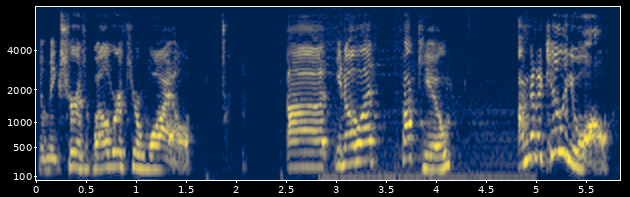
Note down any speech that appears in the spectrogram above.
You'll make sure it's well worth your while. Uh, you know what? Fuck you. I'm gonna kill you all.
